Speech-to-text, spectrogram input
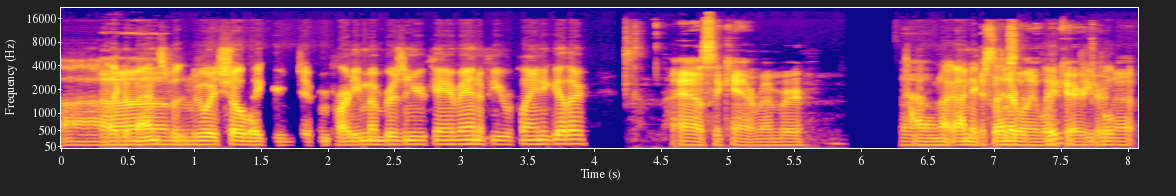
uh, like events, would, Um, would it show like your different party members in your caravan if you were playing together? I honestly can't remember. I don't um, know, I- if I was never only one played with character or people. not.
